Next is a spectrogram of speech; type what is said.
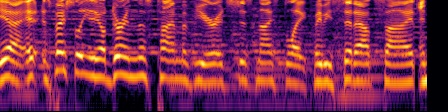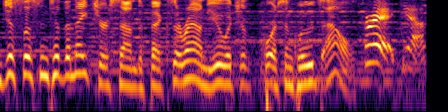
Yeah, it, especially you know during this time of year, it's just nice to like maybe sit outside and just listen to the nature sound effects around you, which of course includes owls. Correct, yeah.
